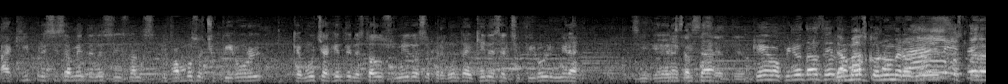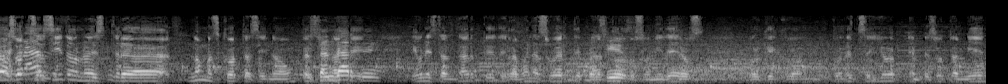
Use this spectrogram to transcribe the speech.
aquí precisamente en estos instantes el famoso chupirul, que mucha gente en Estados Unidos se pregunta quién es el chupirul y mira, sin querer aquí está. ¿Qué opinión de él, Ramón? Damasco número 10. Pues para nosotros ha sido nuestra, no mascota, sino un personaje Estandarte. y un estandarte de la buena suerte para Así todos es. los sonideros, porque con, con este señor empezó también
